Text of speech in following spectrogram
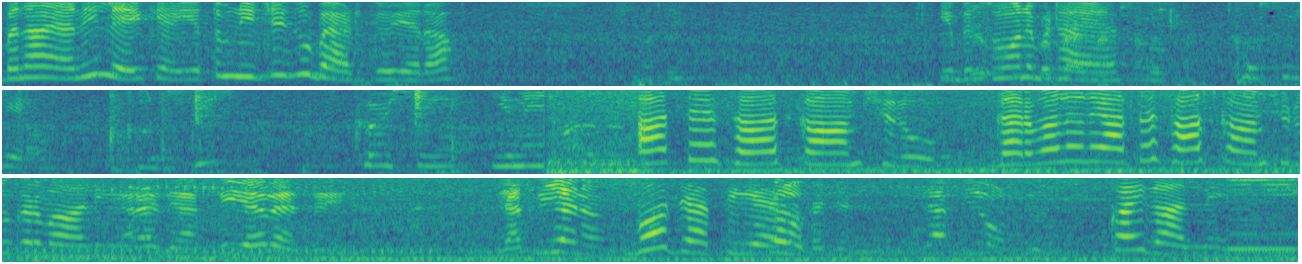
बनाया नहीं लेके आई है। तुम नीचे क्यों बैठ गए हो यारा ये बिस्मो ने बिठाया इसको। कुर्सी ले आओ। कुर्सी? कुर्सी ये नहीं आते साथ काम शुरू। घर वालों ने आते साथ काम शुरू करवा लिया जाती है वैसे। जाती है ना? बहुत जाती है। कोई गल नहीं।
